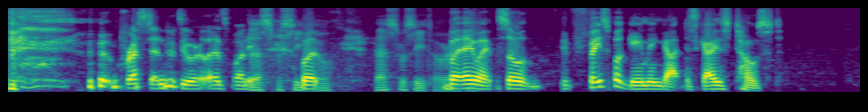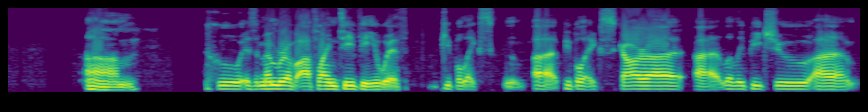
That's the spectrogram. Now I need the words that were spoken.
Pressed enter to her. That's funny. Despacito. Despacito. Right? But anyway, so Facebook Gaming got Disguised Toast, um, who is a member of Offline TV with people like uh, people like Scarra, uh, Lily Pichu, um,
